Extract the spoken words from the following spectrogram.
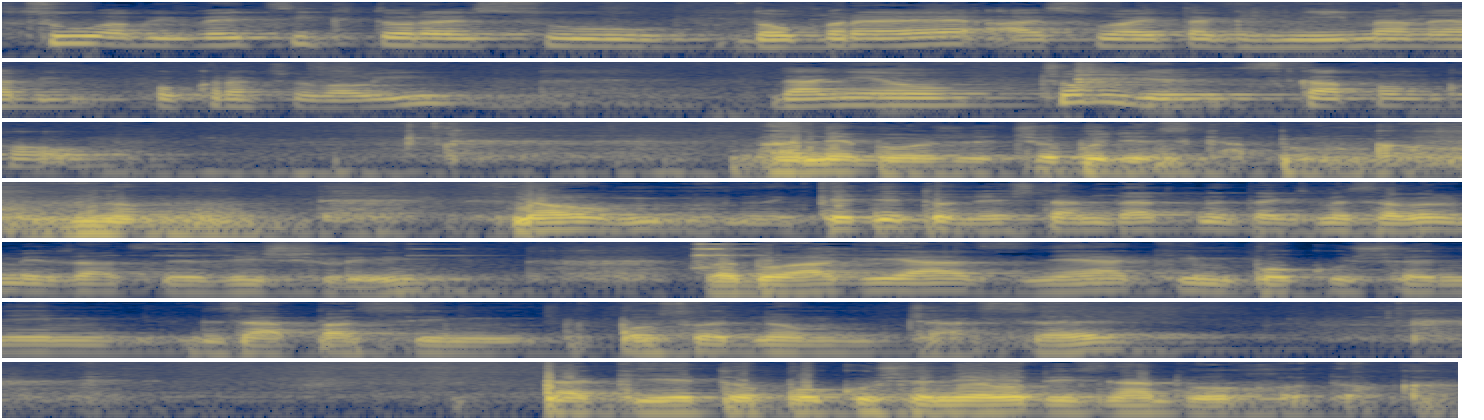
chcú, aby veci, ktoré sú dobré a sú aj tak vnímané, aby pokračovali. Daniel, čo bude s kaplnkou? Pane Bože, čo bude s kaplnkou? No. no, keď je to neštandardné, tak sme sa veľmi zácne zišli, lebo ak ja s nejakým pokušením zapasím v poslednom čase, tak je to pokušenie odísť na dôchodok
